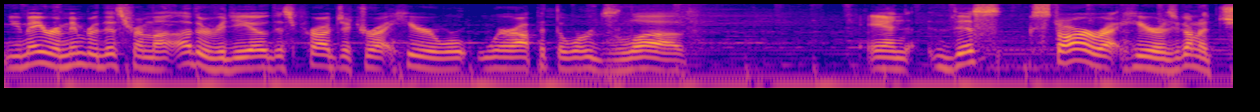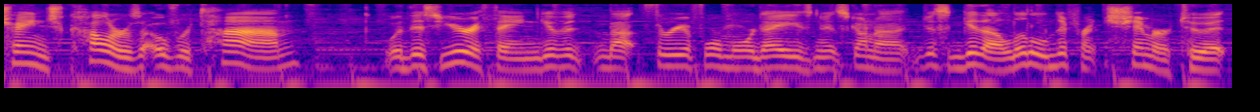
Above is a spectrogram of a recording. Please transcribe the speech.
you may remember this from my other video, this project right here where I put the words love. And this star right here is gonna change colors over time with this urethane. Give it about three or four more days and it's gonna just get a little different shimmer to it.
